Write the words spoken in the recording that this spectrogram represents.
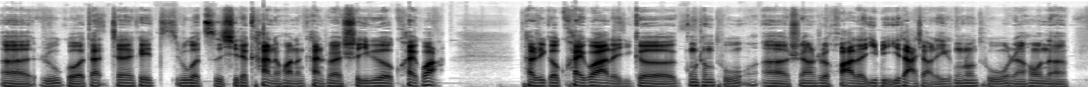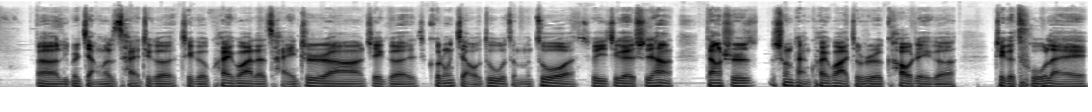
呃如果大大家可以如果仔细的看的话，能看出来是一个快挂。它是一个快挂的一个工程图，呃，实际上是画的一比一大小的一个工程图。然后呢，呃，里边讲了材这个这个快挂的材质啊，这个各种角度怎么做。所以这个实际上当时生产快挂就是靠这个这个图来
